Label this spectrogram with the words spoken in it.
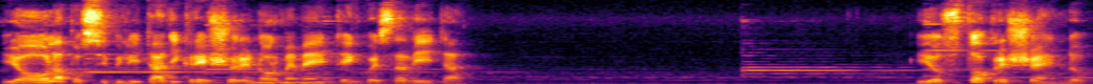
Io ho la possibilità di crescere enormemente in questa vita. Io sto crescendo.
